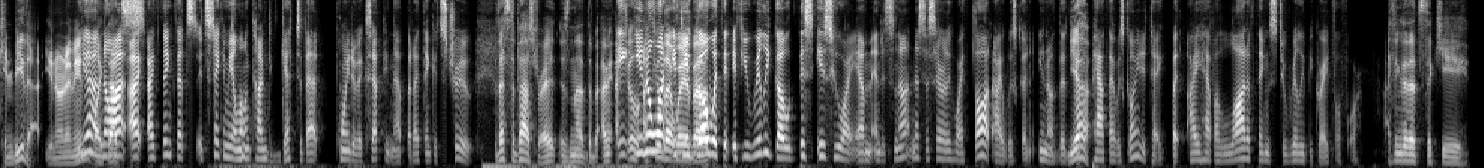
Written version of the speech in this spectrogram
can be that you know what I mean yeah, like no, I, that's I, think that's it's taken me a long time to get to that point of accepting that, but I think it's true. that's the best right isn't that the I mean I feel you know what? If you about go with it, if you really go, this is who I am, and it's not necessarily who I thought I was going to, you know, the, the Yeah. path I was going to take, but I have a lot of things to really be grateful for. I think that that's the key.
